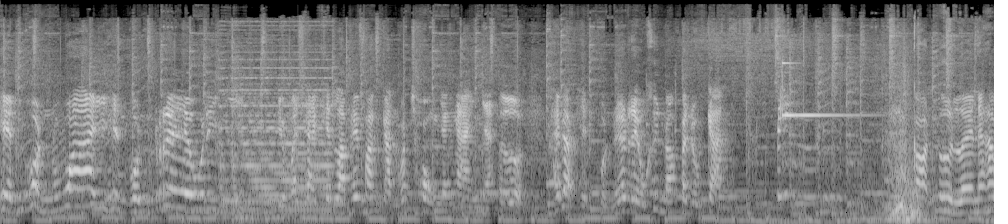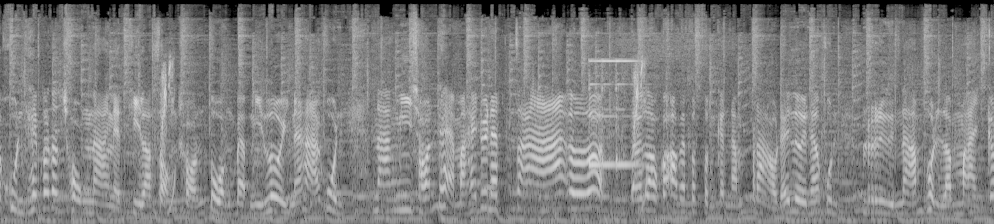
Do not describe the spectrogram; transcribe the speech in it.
เห็นผลไวเห็นผลเร็วอะไรอย่างงี้เดี๋ยวมาแชร์เคล็ดลับให้ฟังกันว่าชงยังไงเนี่ยเออให้แบบเห็นผลได้เร็วขึ้นเนาะไปดูกัน ก่อนอื่นเลยนะคะ คุณเทพก็จะชงนางเนี่ยทีละ 2 ช้อนตวงแบบนี้เลยนะคะ คุณนางมีช้อนแถมมาให้ด้วยนะจ๊ะเออ แล้วเราก็เอาไปผสมกับน้ำเปล่าได้เลยนะคุณหรือน้ำผลไม้ก็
